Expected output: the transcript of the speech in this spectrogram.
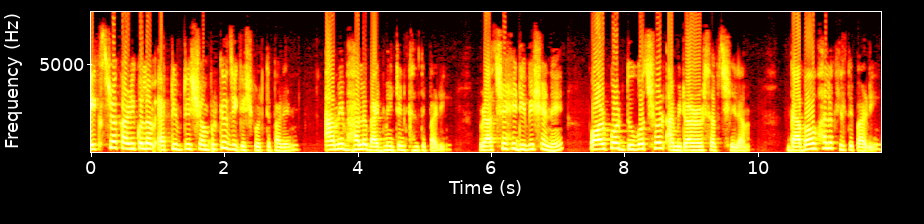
এক্সট্রা কারিকুলাম অ্যাক্টিভিটিস সম্পর্কেও জিজ্ঞেস করতে পারেন। আমি ভালো ব্যাডমিন্টন খেলতে পারি। রাজশাহী ডিভিশনে পরপর দু বছর আমি রানার্স আপ ছিলাম। দাবাও ভালো খেলতে পারি।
